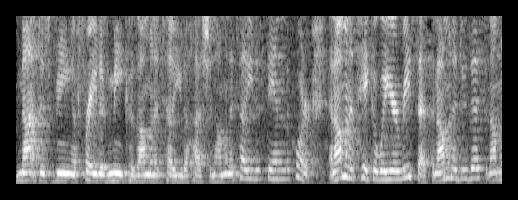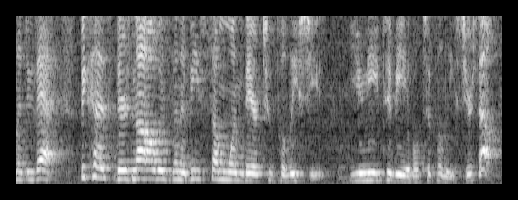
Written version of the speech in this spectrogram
not just being afraid of me because I'm going to tell you to hush and I'm going to tell you to stand in the corner and I'm going to take away your recess and I'm going to do this and I'm going to do that because there's not always going to be someone there to police you. You need to be able to police yourself.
